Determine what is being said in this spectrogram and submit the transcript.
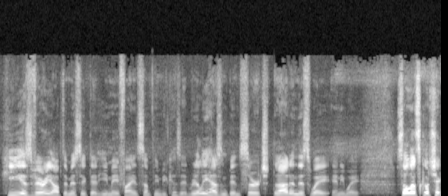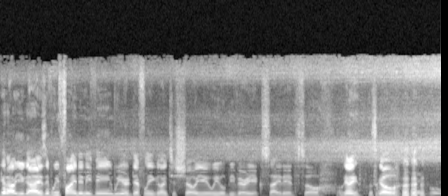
He is very optimistic that he may find something because it really hasn't been searched, not in this way anyway. So let's go check it out, you guys. If we find anything, we are definitely going to show you. We will be very excited. So, okay, let's go. Let's go.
